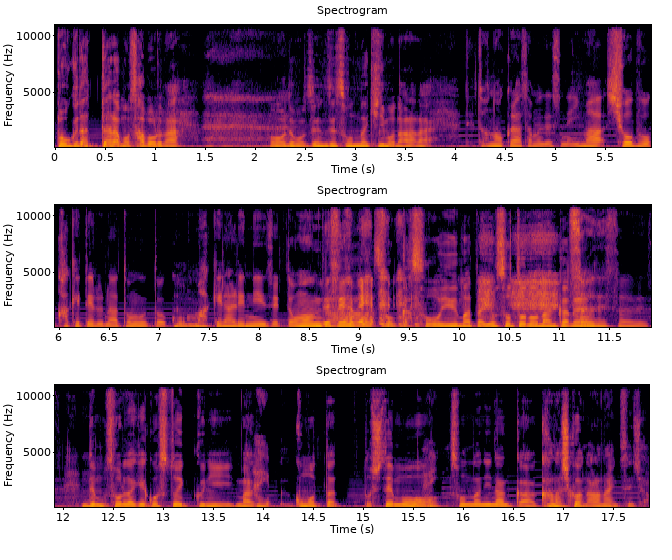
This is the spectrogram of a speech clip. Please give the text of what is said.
僕だったらもうサボるな。うんでも全然そんな気にもならない。でどの倉さんもですね今勝負をかけてるなと思うとこう、うん負けられねえぜって思うんですよあねー。そうかそういうまたよそとのなんかね そうですそうです。でもそれだけこうストイックに、まあはいこもったとしても、はいそんなになんか悲しくはならないんですねじゃあ。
